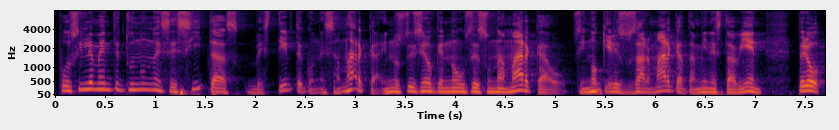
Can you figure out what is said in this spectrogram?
Posiblemente tú no necesitas vestirte con esa marca. Y no estoy diciendo que no uses una marca o si no quieres usar marca también está bien. Pero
